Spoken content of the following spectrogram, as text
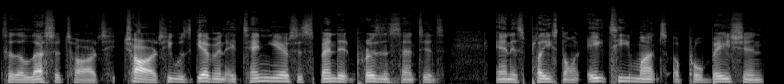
to the lesser charge. Charge. He was given a 10-year suspended prison sentence, and is placed on 18 months of probation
